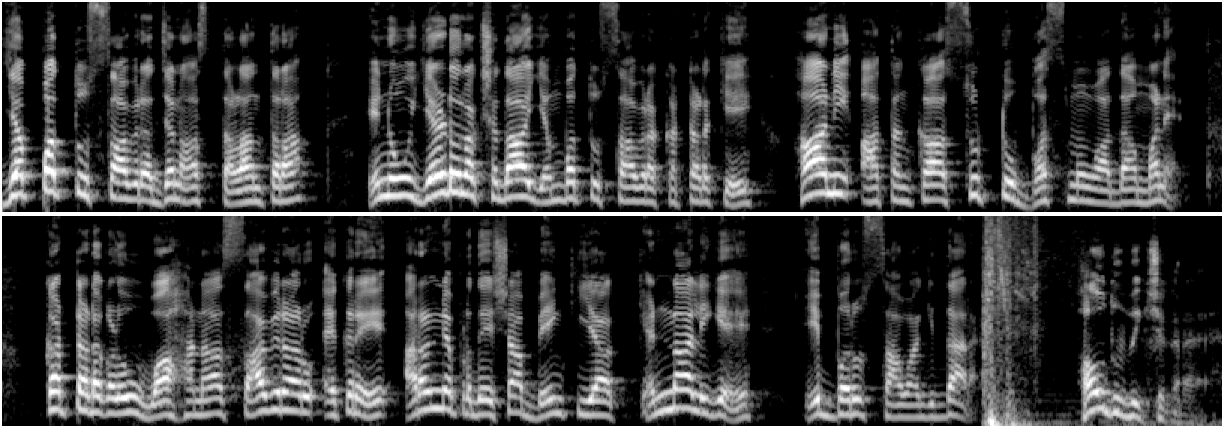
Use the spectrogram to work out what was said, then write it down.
ಎಪ್ಪತ್ತು ಸಾವಿರ ಜನ ಸ್ಥಳಾಂತರ. ಇನ್ನು ಎರಡು ಲಕ್ಷದ ಎಂಬತ್ತು ಸಾವಿರ ಕಟ್ಟಡಕ್ಕೆ ಹಾನಿ ಆತಂಕ, ಸುಟ್ಟು ಭಸ್ಮವಾದ ಮನೆ. ಕಟ್ಟಡಗಳು, ವಾಹನ, ಸಾವಿರಾರು ಎಕರೆ ಅರಣ್ಯ ಪ್ರದೇಶ ಬೆಂಕಿಯ ಕೆಣ್ಣಾಲಿಗೆ ಇಬ್ಬರು ಸಾವಾಗಿದ್ದಾರೆ. ಹೌದು ವೀಕ್ಷಕರೇ.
